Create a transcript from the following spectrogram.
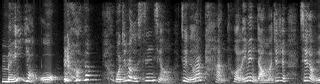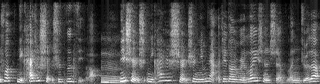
没有。然后呢，我这时候的心情就已经有点忐忑了，因为你知道吗？就是其实等于说你开始审视自己了。嗯，你审视，你开始审视你们俩的这段 relationship 了。你觉得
